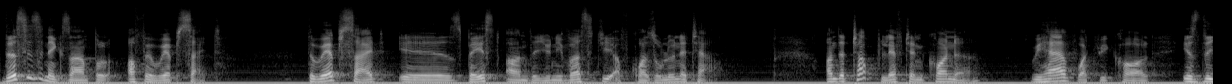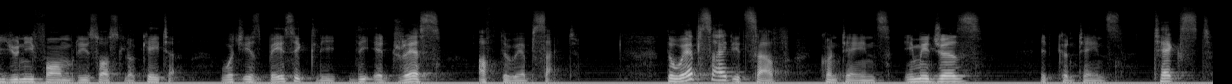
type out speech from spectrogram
This is an example of a website. The website is based on the University of KwaZulu-Natal. On the top left hand corner we have what we call is the uniform resource locator which is basically the address of the website. The website itself contains images, it contains text,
